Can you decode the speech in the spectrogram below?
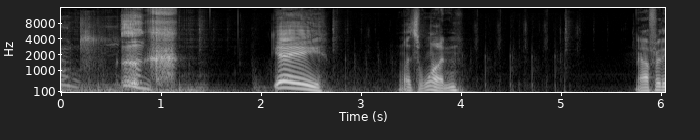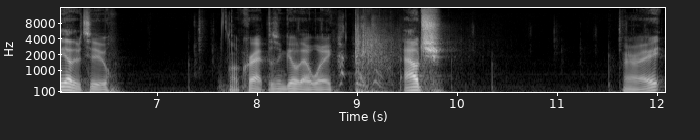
Yay! That's one. Now for the other two. Oh crap, doesn't go that way. Ouch. Alright.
